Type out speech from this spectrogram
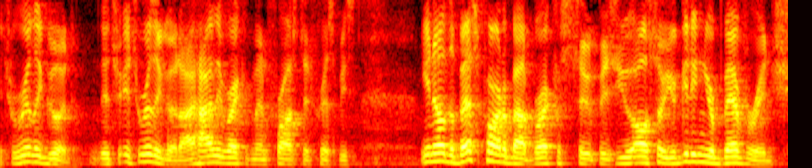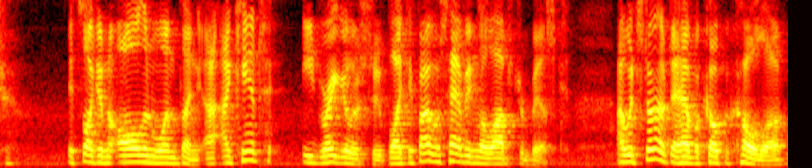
It's really good. It's it's really good. I highly recommend Frosted Krispies. You know, the best part about breakfast soup is you also you're getting your beverage. It's like an all-in-one thing. I, I can't eat regular soup. Like if I was having the lobster bisque, I would still have to have a Coca-Cola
